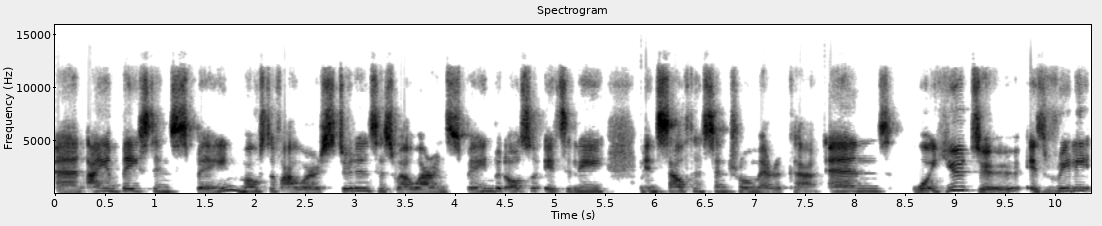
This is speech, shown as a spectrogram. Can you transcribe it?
And I am based in Spain. Most of our students as well are in Spain, but also Italy, in South and Central America. And what you do is really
